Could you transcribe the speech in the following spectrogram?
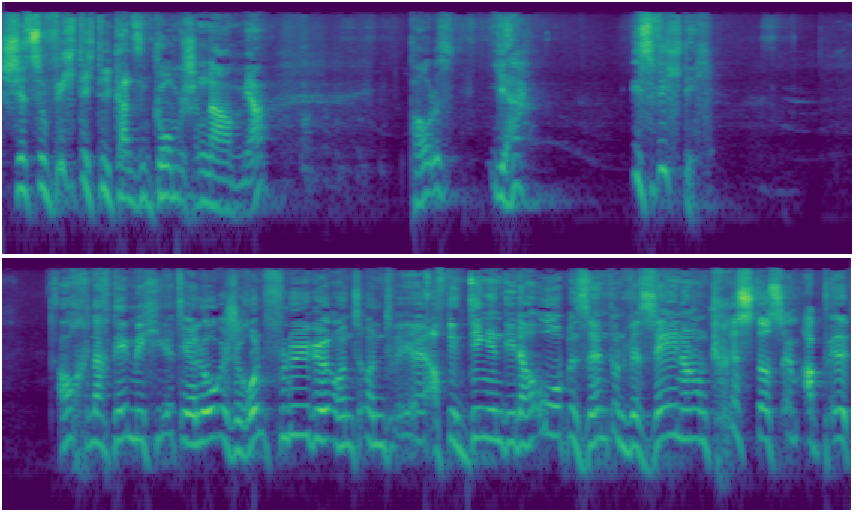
Ist jetzt so wichtig, die ganzen komischen Namen, ja? Paulus, ja, ist wichtig. Auch nachdem ich hier theologische Rundflüge und, und äh, auf den Dingen, die da oben sind und wir sehen und Christus im Abbild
